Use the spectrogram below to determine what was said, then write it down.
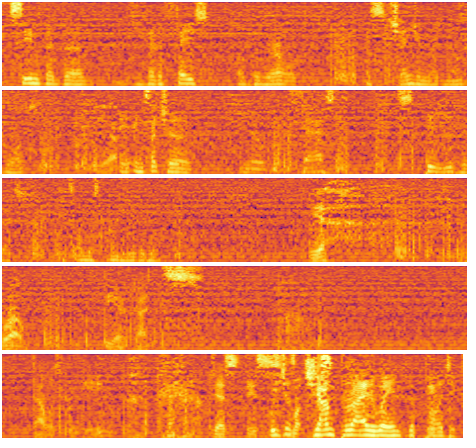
it seems that the that the face of the world is changing right now a lot yeah. in, in such a you know fast speed that it's almost unbelievable Yeah. Well, dear cats, um, that was the beginning. just this. we just jump right away into the politics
